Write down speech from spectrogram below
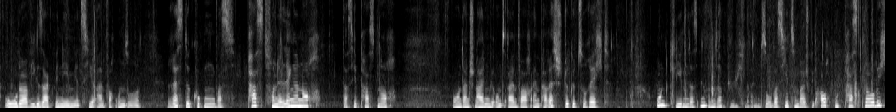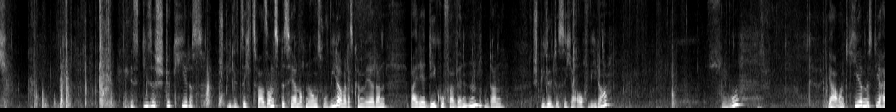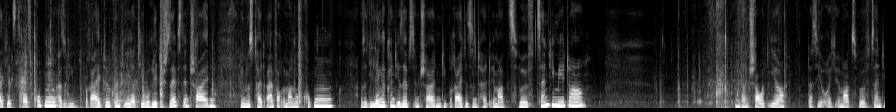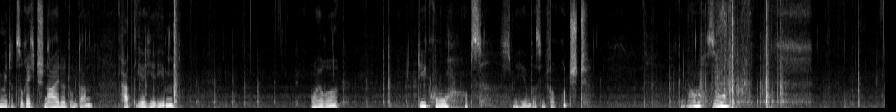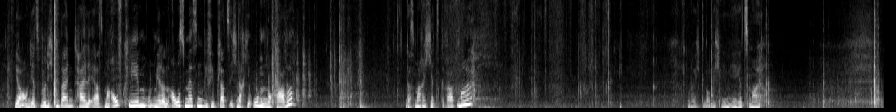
Oder wie gesagt, wir nehmen jetzt hier einfach unsere Reste, gucken, was passt von der Länge noch. Das hier passt noch. Und dann schneiden wir uns einfach ein paar Reststücke zurecht und kleben das in unser Büchlein. So, was hier zum Beispiel auch gut passt, glaube ich, ist dieses Stück hier. Das spiegelt sich zwar sonst bisher noch nirgendwo wieder, aber das können wir ja dann bei der Deko verwenden und dann spiegelt es sich ja auch wieder. So. Ja, und hier müsst ihr halt jetzt drauf gucken. Also die Breite könnt ihr ja theoretisch selbst entscheiden. Ihr müsst halt einfach immer nur gucken. Also die Länge könnt ihr selbst entscheiden. Die Breite sind halt immer 12 cm. Und dann schaut ihr, dass ihr euch immer 12 cm zurechtschneidet und dann habt ihr hier eben eure Deko. Ups, ist mir hier ein bisschen verrutscht. Genau, so. Ja, und jetzt würde ich die beiden Teile erstmal aufkleben und mir dann ausmessen, wie viel Platz ich nach hier oben noch habe. Das mache ich jetzt gerade mal. Oder ich glaube, ich nehme hier jetzt mal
